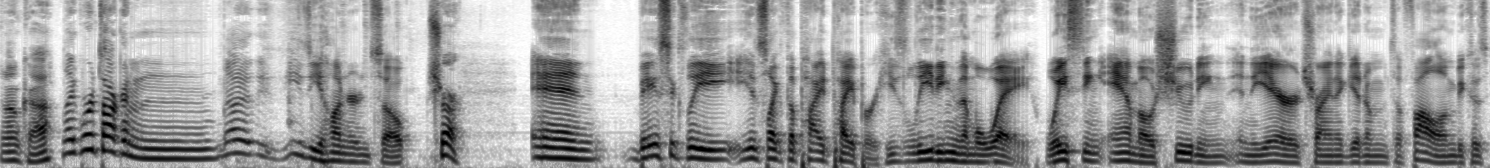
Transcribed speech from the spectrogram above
Okay. Like we're talking uh, easy hundred so. Sure. And basically, it's like the Pied Piper. He's leading them away, wasting ammo, shooting in the air, trying to get them to follow him because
